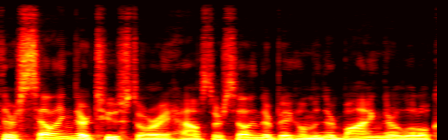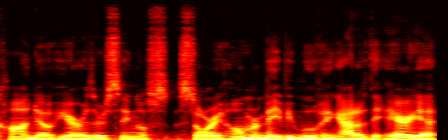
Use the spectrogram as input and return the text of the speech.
They're selling their two-story house. They're selling their big home, and they're buying their little condo here or their single-story home, or maybe moving out of the area.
